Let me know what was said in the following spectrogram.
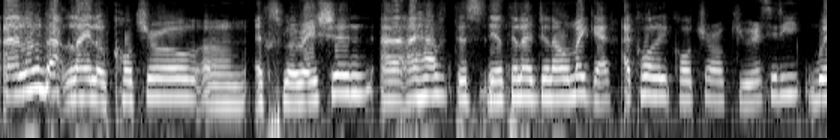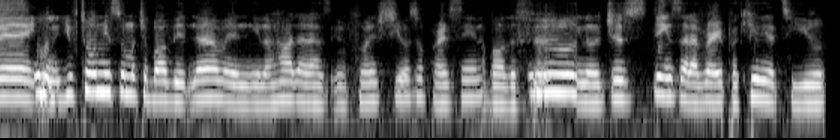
And along that line of cultural um, exploration, uh, I have this you know, thing I do now with my guests. I call it cultural curiosity, where mm-hmm. you know, you've told me so much about Vietnam and you know how that has influenced you as a person, about the food, mm-hmm. you know, just things that are very peculiar to you,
